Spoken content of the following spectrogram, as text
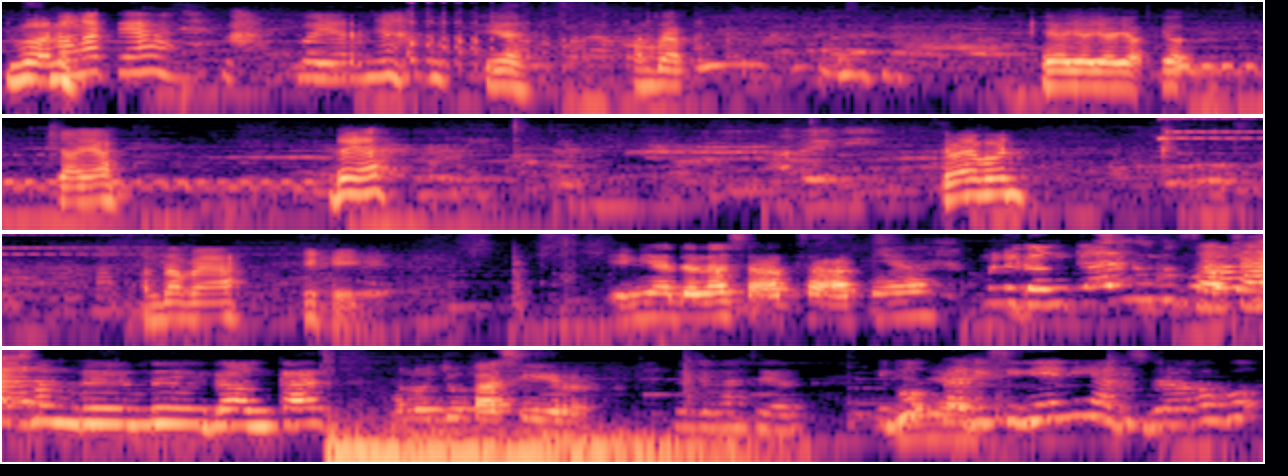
Dua nih. Semangat ya bayarnya. Iya, mantap. Ya, ya, ya, ya, ya. Saya. Udah ya? Gimana, Bun? Mantap ya? Ini adalah saat-saatnya Menegangkan untuk Saat-saat menegangkan. menuju kasir. Tujuh hasil. Ibu, Iya. prediksinya ini habis berapa, Bu?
